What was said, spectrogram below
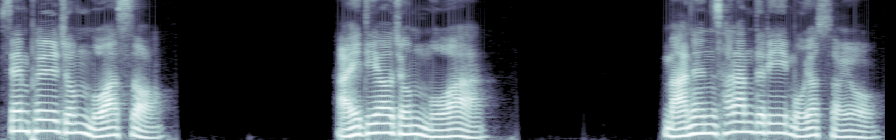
샘플 좀 모았어 아이디어 좀 모아 많은 사람들이 모였어요.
